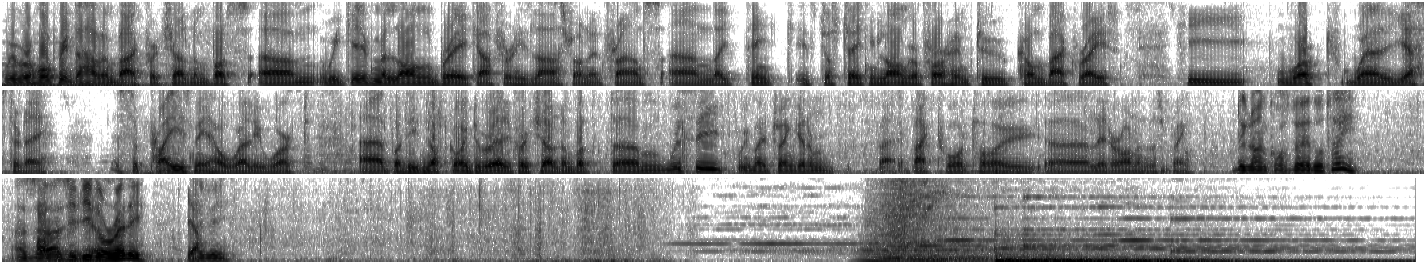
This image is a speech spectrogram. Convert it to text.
We were hoping to have him back for Cheltenham, but um, we gave him a long break after his last run in France, and I think it's just taking longer for him to come back right. He worked well yesterday. It surprised me how well he worked, uh, but he's not going to be ready for Cheltenham. But um, we'll see. We might try and get him back to Auteuil uh, later on in the spring. The Grand Course de Auteuil, as, as he did yes. already. Yeah. Maybe.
